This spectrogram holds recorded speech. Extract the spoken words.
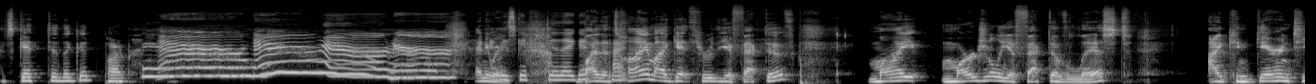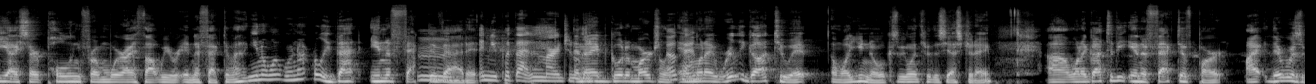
Let's get to the good part. Anyways, the good by the part. time I get through the effective, my marginally effective list, I can guarantee I start pulling from where I thought we were ineffective. I think, you know what? We're not really that ineffective at it. Mm, and you put that in marginally. And then I'd go to marginally. Okay. And when I really got to it, and well, you know, because we went through this yesterday, uh, when I got to the ineffective part, I there was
